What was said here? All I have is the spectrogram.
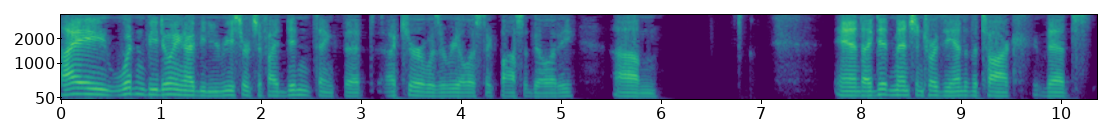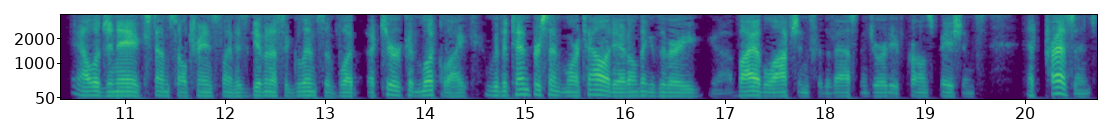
I wouldn't be doing IBD research if I didn't think that a cure was a realistic possibility. Um, and I did mention towards the end of the talk that allogeneic stem cell transplant has given us a glimpse of what a cure could look like. With a 10% mortality, I don't think it's a very uh, viable option for the vast majority of Crohn's patients at present.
